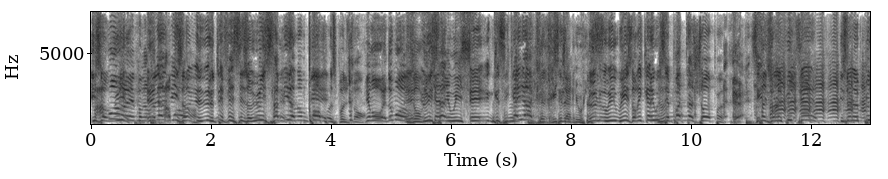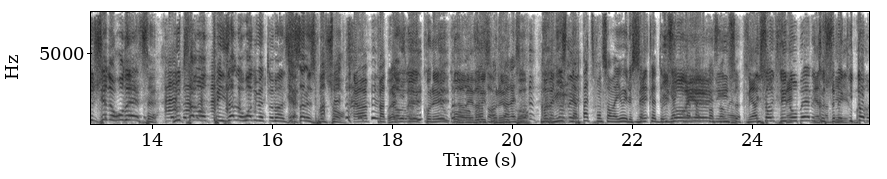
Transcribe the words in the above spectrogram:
ils ont, huit- et là, ils ont- le TFC, ils ont 800 000 en nom propre, le sponsor. Pierrot, aide-moi. Ils ont Oui, Ricard Lewis. C'est le- le- Oui, oui, ils ont Ricard Lewis, c'est pas de ta shop. Ils ont le budget, ils ont le budget de Rodez. L'Outsarot paysan, le roi du vêtement. C'est ça le sponsor. Ouais, non, vous les connaissez ou quoi Non, mais Vous les Vincent, connaissez as ou raison. quoi Nice n'a pas de sponsor maillot et le seul Mais club de Ligue 1 Ils qui ont n'a pas de rien, sponsor maillot. Mais Ils sont mais- aubaine mais que ce attendez, mec qui tombe.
